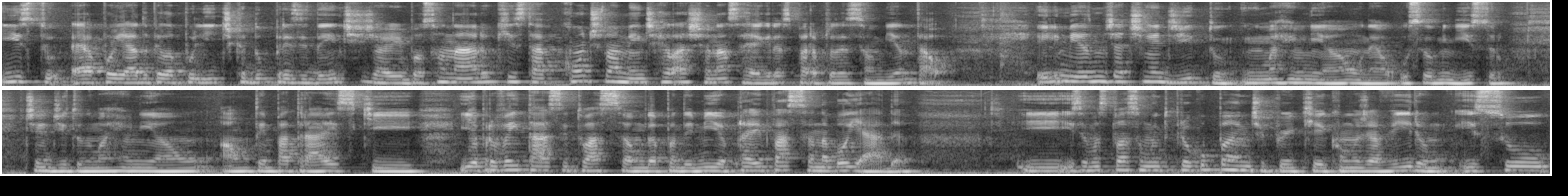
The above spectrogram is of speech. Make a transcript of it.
Isto é apoiado pela política do presidente Jair Bolsonaro, que está continuamente relaxando as regras para a proteção ambiental. Ele mesmo já tinha dito em uma reunião, né, o seu ministro tinha dito numa reunião há um tempo atrás que ia aproveitar a situação da pandemia para ir passando a boiada. E isso é uma situação muito preocupante, porque, como já viram, isso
